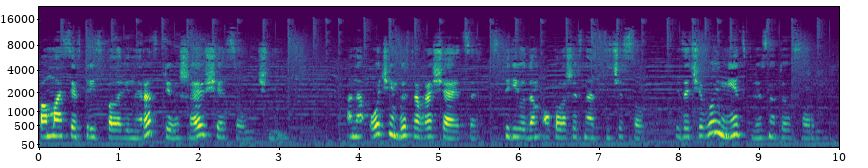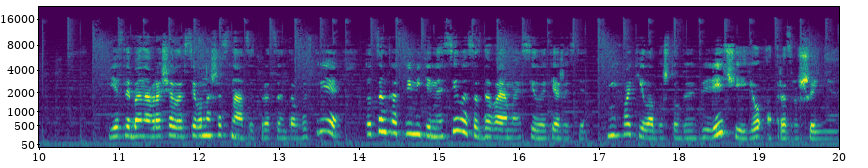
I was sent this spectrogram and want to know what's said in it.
по массе в 3,5 раз превышающая солнечную. Она очень быстро вращается с периодом около 16 часов, из-за чего имеет сплюснутую форму. Если бы она вращалась всего на 16% быстрее, то центра стремительной силы, создаваемой силой тяжести, не хватило бы, чтобы уберечь ее от разрушения.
